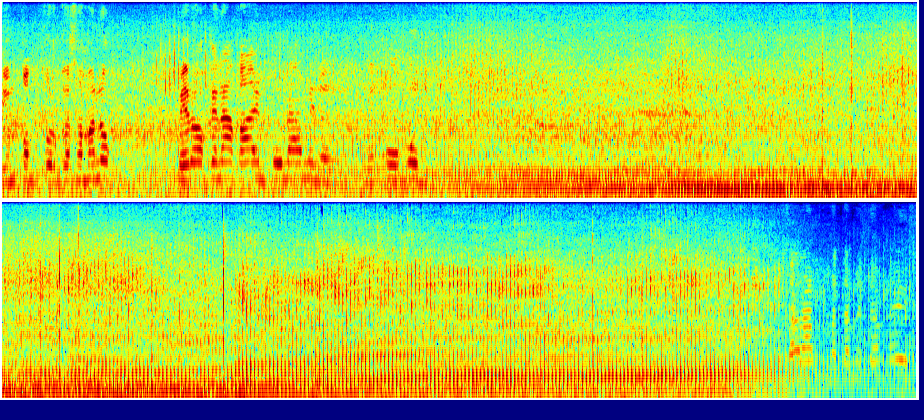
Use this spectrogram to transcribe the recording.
yung pampurga sa manok. Pero kinakain po namin nun, yung ubod. Sarap, matamis ang guys.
